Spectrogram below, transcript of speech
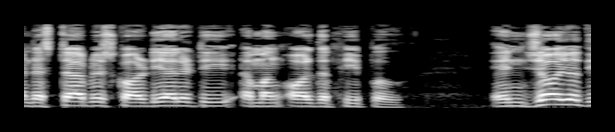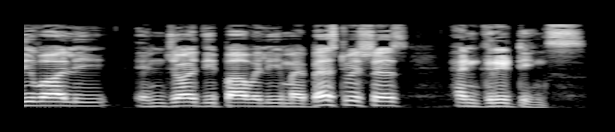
and establish cordiality among all the people. Enjoy your Diwali, enjoy Deepavali. My best wishes and greetings.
